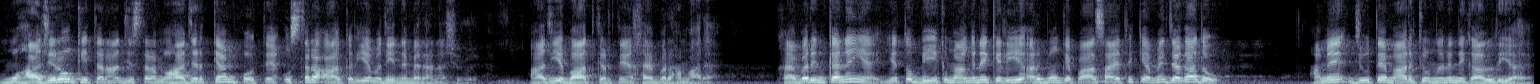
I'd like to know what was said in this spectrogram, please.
मुहाजिरों की तरह, जिस तरह मुहाजिर कैंप होते हैं, उस तरह आकर ये मदीने में रहना शुरू हुए। आज ये बात करते हैं, खैबर हमारा है। खैबर इनका नहीं है, ये तो भीख मांगने के लिए अरबों के पास आए थे कि हमें जगह दो। हमें जूते मार के उन्होंने निकाल दिया है।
